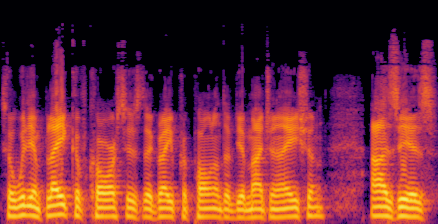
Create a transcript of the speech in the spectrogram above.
So William Blake, of course, is the great proponent of the imagination as is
